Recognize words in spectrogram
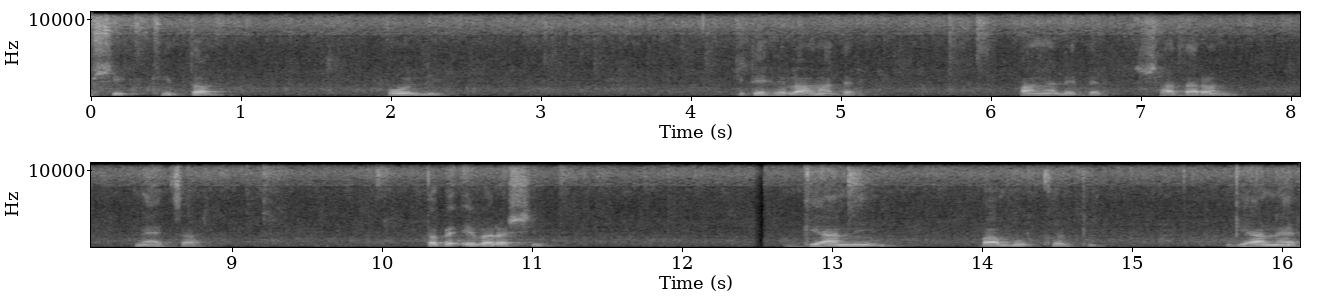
অশিক্ষিত বলি এটাই হলো আমাদের বাঙালিদের সাধারণ নেচার। তবে এবার আসি, জ্ঞানী বা মূর্খ কি? জ্ঞানের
